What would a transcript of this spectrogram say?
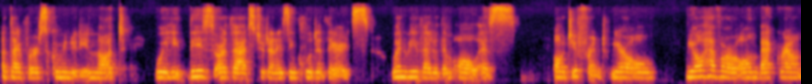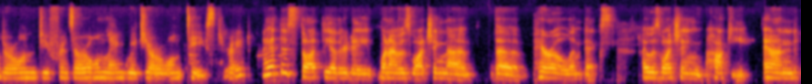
a diverse community, not really this or that student is included there. It's when we value them all as all different. We are all we all have our own background, our own difference, our own language, our own taste, right? I had this thought the other day when I was watching the the Paralympics. I was watching hockey and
